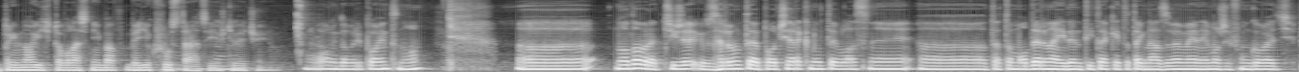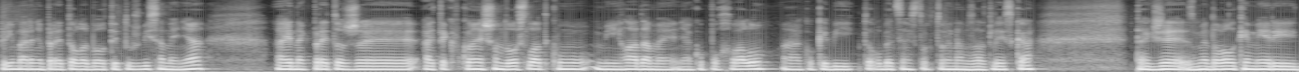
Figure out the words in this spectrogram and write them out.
pri mnohých to vlastne iba vedie k frustrácii ešte väčšej. No. Veľmi dobrý point, no. Uh, no dobre, čiže zhrnuté a počiarknuté vlastne uh, táto moderná identita, keď to tak nazveme, nemôže fungovať primárne preto, lebo tie túžby sa menia a jednak preto, že aj tak v konečnom dôsledku my hľadáme nejakú pochvalu ako keby to obecenstvo, ktoré nám zatlieska. Takže sme do veľkej miery e,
